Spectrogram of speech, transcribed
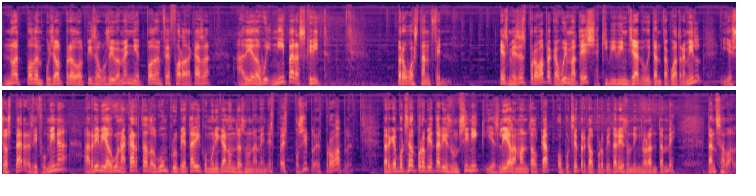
no et poden pujar el preu del pis abusivament ni et poden fer fora de casa a dia d'avui, ni per escrit. Però ho estan fent. És més, és probable que avui mateix, aquí vivim ja 84.000, i això es perd, es difumina, arribi alguna carta d'algun propietari comunicant un desnonament. És, és possible, és probable. Perquè potser el propietari és un cínic i es lia la manta al cap, o potser perquè el propietari és un ignorant també. Tant se val.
